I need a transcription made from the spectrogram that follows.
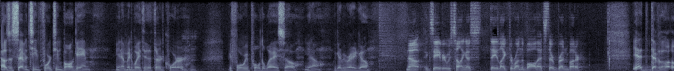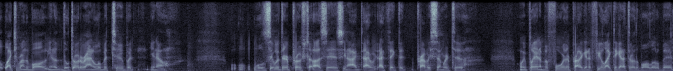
that was a 17-14 ball game. You know, midway through the third quarter, mm-hmm. before we pulled away. So you know, we got to be ready to go. Now, Xavier was telling us they like to run the ball. That's their bread and butter. Yeah, definitely like to run the ball. You know, they'll throw it around a little bit too, but you know, we'll see what their approach to us is. You know, I I, I think that probably similar to when we played them before, they're probably going to feel like they got to throw the ball a little bit.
